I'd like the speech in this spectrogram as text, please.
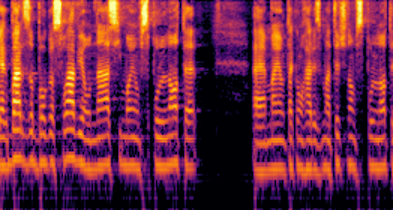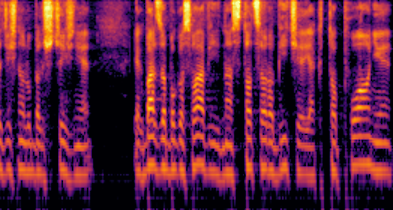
jak bardzo błogosławią nas i moją wspólnotę, mają taką charyzmatyczną wspólnotę gdzieś na Lubelszczyźnie, jak bardzo błogosławi nas to, co robicie, jak to płonie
